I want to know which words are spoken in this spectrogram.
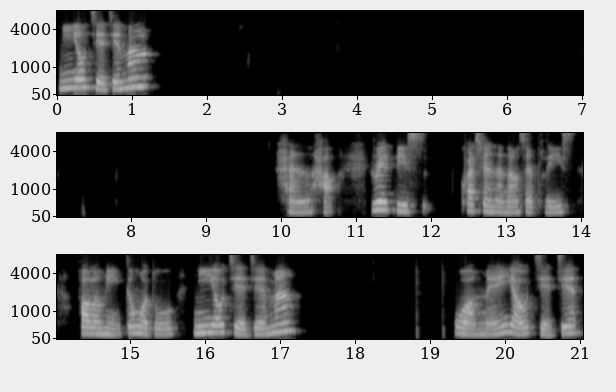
你有姐姐吗？很好。Read this question and answer, please. Follow me. 跟我读。你有姐姐吗？ 我没有姐姐，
